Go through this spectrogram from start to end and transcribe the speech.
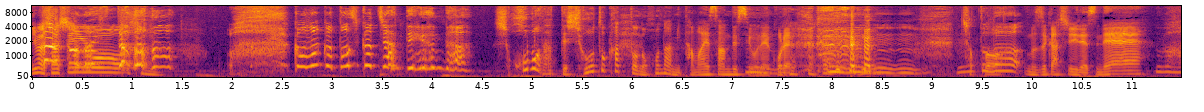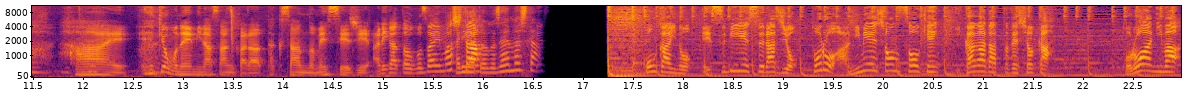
今写真をこの子としこちゃんって言うんだほぼだってショートカットの穂波玉江さんですよね、うん。これ。ちょっと難しいですね。はい。え今日もね皆さんからたくさんのメッセージありがとうございましありがとうたございました。今回の SBS ラジオトロアニメーション総研いかがだったでしょうか？トロアニは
